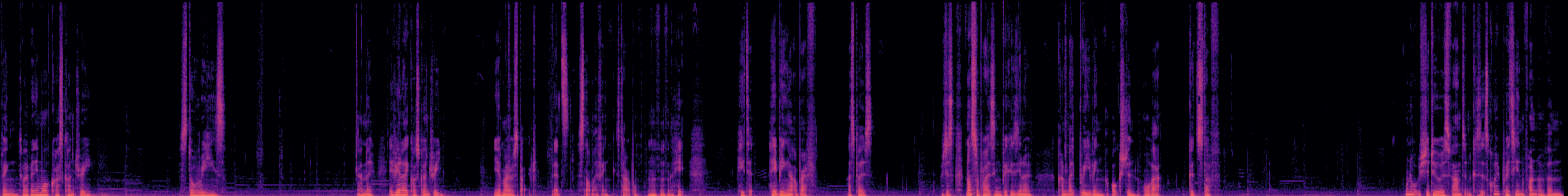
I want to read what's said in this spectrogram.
thing. Do I have any more cross country stories? I don't know. If you like cross country, you have my respect. It's it's not my thing. It's terrible. hate hate it. Hate being out of breath. I suppose. Which is not surprising because you know, kind of like breathing, oxygen, all that good stuff. I wonder what we should do as fountain because it's quite pretty in front of um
